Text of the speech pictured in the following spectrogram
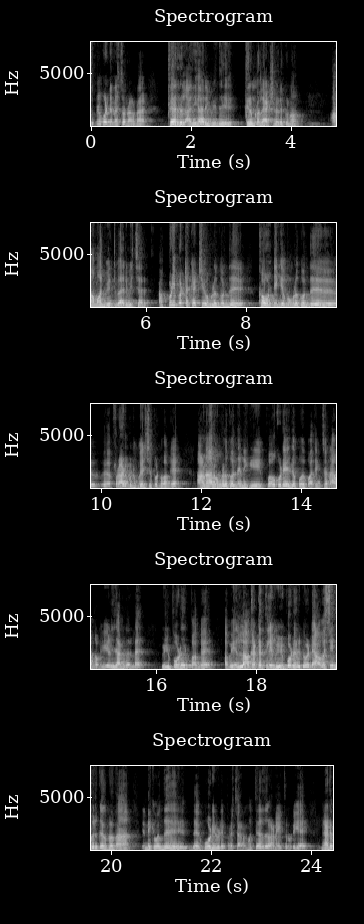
சுப்ரீம் கோர்ட் என்ன சொன்னாங்கன்னா தேர்தல் அதிகாரி மீது கிரிமினல் ஆக்ஷன் எடுக்கணும். ஆம் ஆத்மி வெற்றி அறிவித்தார் அறிவிச்சார். அப்படிப்பட்ட கட்சி உங்களுக்கு வந்து கவுண்டிங்கு உங்களுக்கு வந்து ஃப்ராடு பண்ண முயற்சி பண்ணுவாங்க. ஆனாலும் உங்களுக்கு வந்து இன்னைக்கு போகக்கூடிய இதை போய் பார்த்தீங்கன்னு சொன்னால் அவங்க அப்படி எளிதானதல்ல. விழிப்போடு இருப்பாங்க. அப்போ எல்லா கட்டத்திலையும் விழிப்போடு இருக்க வேண்டிய அவசியம் இருக்கிறது தான் இன்றைக்கி வந்து இந்த மோடியினுடைய பிரச்சாரமும் தேர்தல் ஆணையத்தினுடைய நடு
